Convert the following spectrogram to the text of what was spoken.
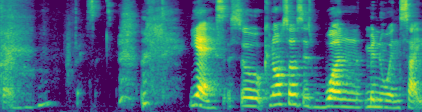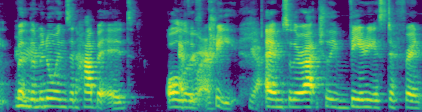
Sorry. yes, so Knossos is one Minoan site, but the Mhm. Minoans inhabited all Everywhere. of Crete. Yeah. Um, so there are actually various different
